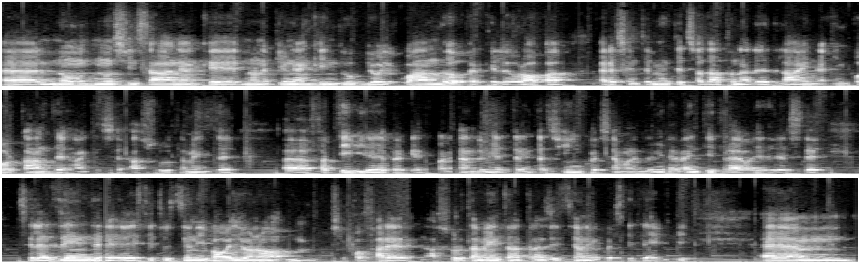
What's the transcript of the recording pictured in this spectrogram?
eh, non, non, si sa neanche, non è più neanche in dubbio il quando, perché l'Europa recentemente ci ha dato una deadline importante, anche se assolutamente eh, fattibile, perché del 2035, siamo nel 2023, voglio dire, se, se le aziende e le istituzioni vogliono, mh, si può fare assolutamente una transizione in questi tempi. Ehm,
